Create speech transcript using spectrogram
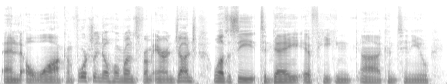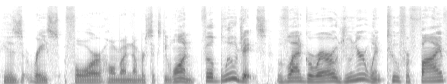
and a walk. Unfortunately, no home runs from Aaron Judge. We'll have to see today if he can uh, continue his race for home run number 61. For the Blue Jays, Vlad Guerrero Jr. went two for five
